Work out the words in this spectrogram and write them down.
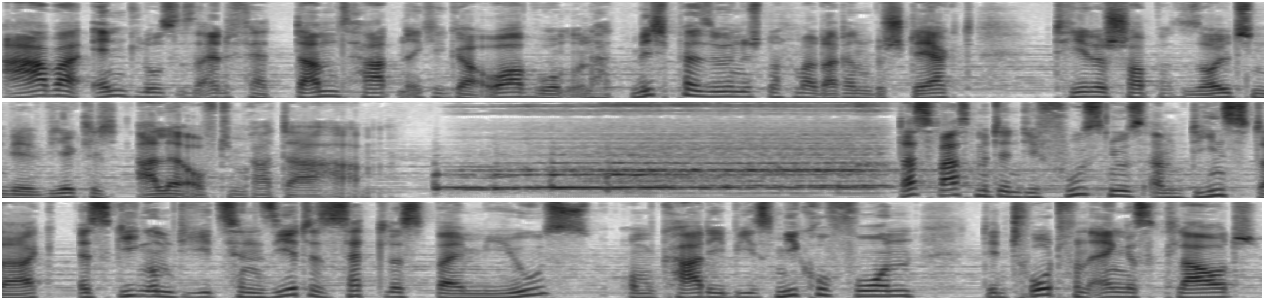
aber Endlos ist ein verdammt hartnäckiger Ohrwurm und hat mich persönlich nochmal darin bestärkt, Teleshop sollten wir wirklich alle auf dem Radar haben. Das war's mit den Diffus News am Dienstag. Es ging um die zensierte Setlist bei Muse, um Cardi B's Mikrofon, den Tod von Angus Cloud,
